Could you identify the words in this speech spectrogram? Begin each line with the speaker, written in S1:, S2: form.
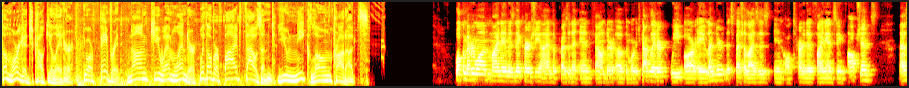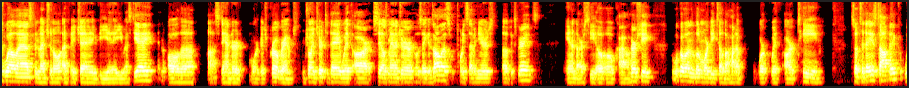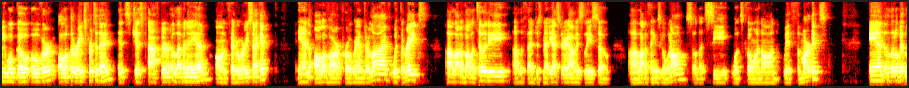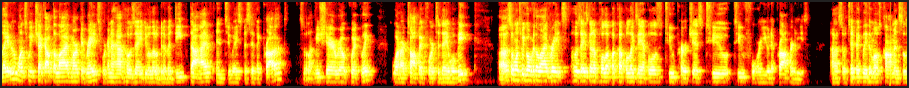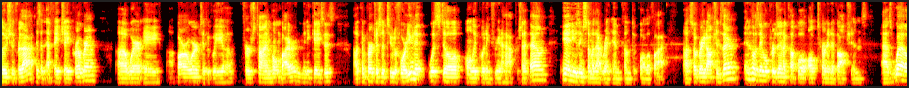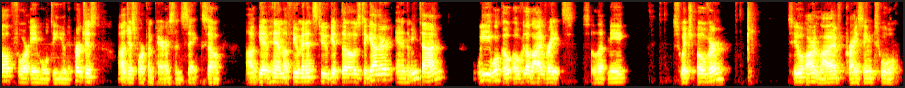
S1: The Mortgage Calculator, your favorite non QM lender with over 5,000 unique loan products.
S2: Welcome, everyone. My name is Nick Hiersche. I am the president and founder of the Mortgage Calculator. We are a lender that specializes in alternative financing options, as well as conventional FHA, VA, USDA, and all the uh, standard mortgage programs. I'm joined here today with our sales manager, Jose Gonzalez, with 27 years of experience, and our COO, Kyle Hiersche. We'll go in a little more detail about how to work with our team. So, today's topic, we will go over all of the rates for today. It's just after 11 a.m. on February 2nd, and all of our programs are live with the rates. A lot of volatility. Uh, the Fed just met yesterday, obviously. So, uh, a lot of things going on. So, let's see what's going on with the markets. And a little bit later, once we check out the live market rates, we're going to have Jose do a little bit of a deep dive into a specific product. So let me share real quickly what our topic for today will be. Uh, so once we go over the live rates, Jose is going to pull up a couple examples to purchase two to four unit properties. Uh, so typically, the most common solution for that is an FHA program, uh, where a, borrower, typically a first-time home buyer in many cases, uh, can purchase a two to four unit with still only putting three and a half percent down and using some of that rent income to qualify. Uh, so great options there. And Jose will present a couple alternative options as well for a multi-unit purchase, uh, just for comparison's sake. So uh, give him a few minutes to get those together. And in the meantime, we will go over the live rates. So let me switch over to our live pricing tool.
